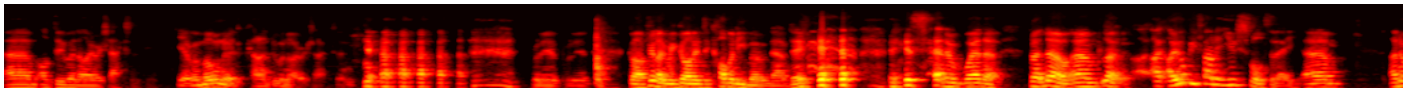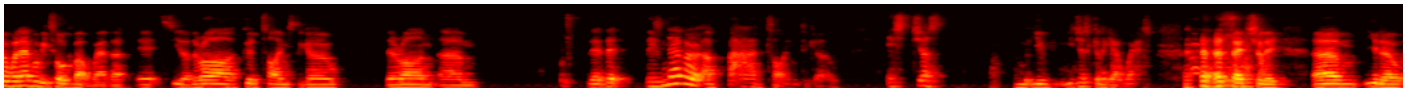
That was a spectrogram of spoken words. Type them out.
um, I'll do an Irish accent. yeah, Ramona can't do an Irish accent. brilliant, brilliant. God, I feel like we've gone into comedy mode now, Dave, instead of weather. But no, um, look, I, I hope you found it useful today. Um, I know whenever we talk about weather, it's you know there are good times to go. There aren't. There, there- there's never a bad time to go. It's just you you're just gonna get wet, essentially. Um, you know,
